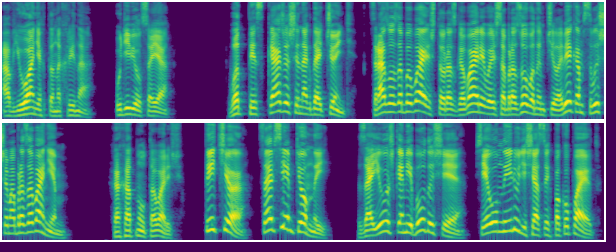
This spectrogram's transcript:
«А в юанях-то нахрена?» – удивился я. «Вот ты скажешь иногда что-нибудь, сразу забываешь, что разговариваешь с образованным человеком с высшим образованием», – хохотнул товарищ. «Ты чё, Совсем темный. За юшками будущее. Все умные люди сейчас их покупают.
